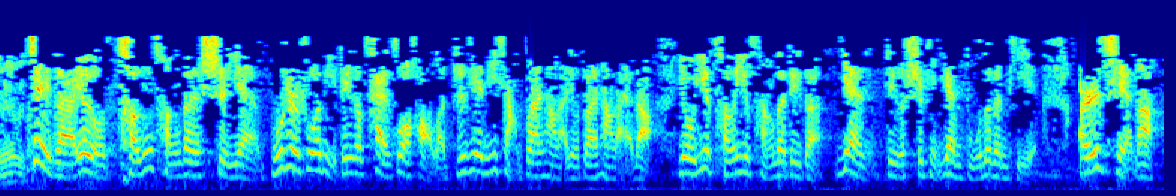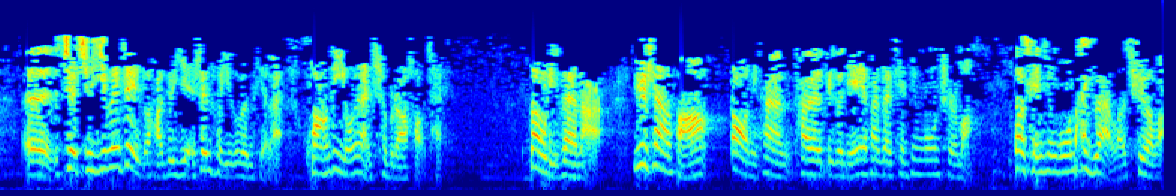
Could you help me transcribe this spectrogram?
因为这个要有层层的试验，不是说你这个菜做好了，直接你想端上来就端上来的，有一层一层的这个验这个食品验毒的问题。而且呢，呃，这是因为这个哈，就引申出一个问题来：皇帝永远吃不着好菜。道理在哪儿？御膳房到你看他这个年夜饭在乾清宫吃嘛。到乾清宫那远了去了，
